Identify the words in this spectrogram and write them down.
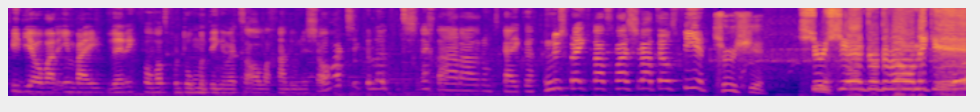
video waarin wij, ik veel, wat voor domme dingen met z'n allen gaan doen. Is zo hartstikke leuk. Het is een echte aanrader om te kijken. En nu spreek je laatste glaasje water telt 4. Soesje. Sushi, tot de volgende keer!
